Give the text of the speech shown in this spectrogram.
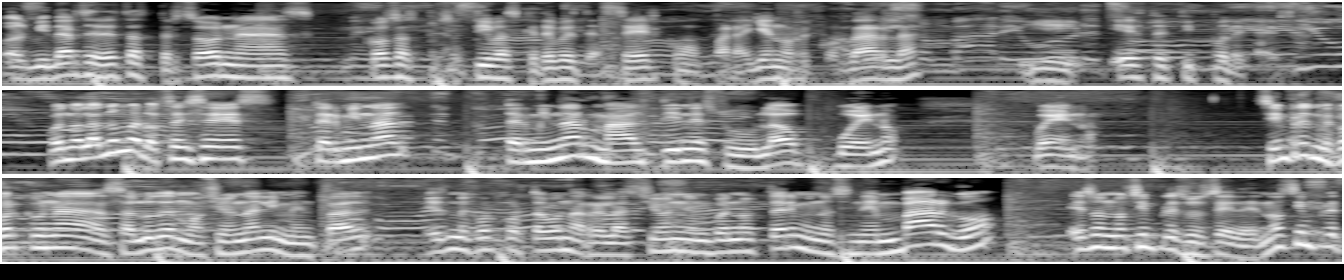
olvidarse de estas personas, cosas positivas que debes de hacer, como para ya no recordarla, y este tipo de cosas. Bueno, la número 6 es terminar, terminar mal tiene su lado bueno. Bueno, siempre es mejor que una salud emocional y mental, es mejor cortar una relación en buenos términos. Sin embargo, eso no siempre sucede, no siempre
